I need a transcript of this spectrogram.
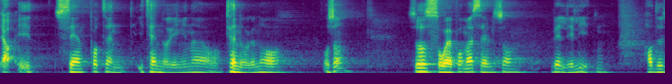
ja, i sent ten, i tenåringene og tenårene og, og, sånn, så så jeg på meg selv som veldig liten. Hadde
